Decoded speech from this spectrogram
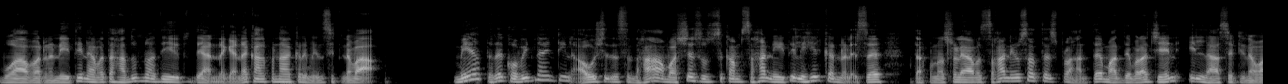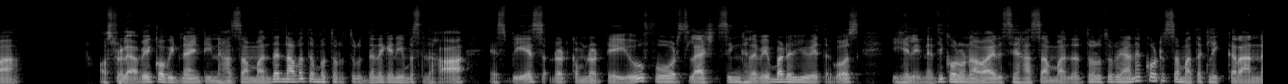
මුවාවරණ නීති නැවත හඳුන්වාදී යුතු දෙයන්න ගැන කල්පනා කරමින් සිටිනවා. මේ අතර COොVID-19 ඖෂධ සඳහා අවශ්‍ය සුස්සකම් සහ නීති ලිහිල් කරන ලෙස දකුණස්ට්‍රලයාාව සහ නිවසත්තස් ප්‍රාන්ත මධ්‍යවරජයෙන් ඉල්ලා සිටිනවා. ඔස්ට්‍රලයාාවේ COොVID-19 හා සම්බන්ධ නවතම තොරතුරු දැන ගැනීම සඳහා SBS.com.tu4/ සිංහල වෙබඩ වෙත ගොස් ඉහලි නැති කොරුණාවයිරසය හා සම්බන්ධ තොරතුර යන කොට සමත කලික් කරන්න.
